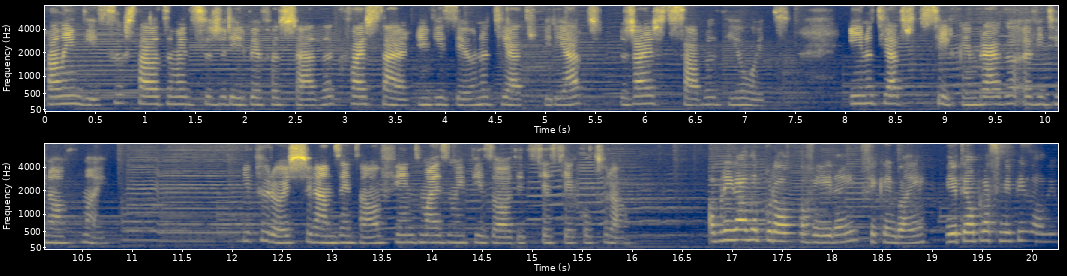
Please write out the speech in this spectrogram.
Além disso, gostava também de sugerir B Fachada, que vai estar em Viseu, no Teatro Viriato, já este sábado, dia 8, e no Teatro de Circo, em Braga, a 29 de maio. E por hoje chegamos então ao fim de mais um episódio de CC Cultural. Obrigada por ouvirem, fiquem bem e até ao próximo episódio.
